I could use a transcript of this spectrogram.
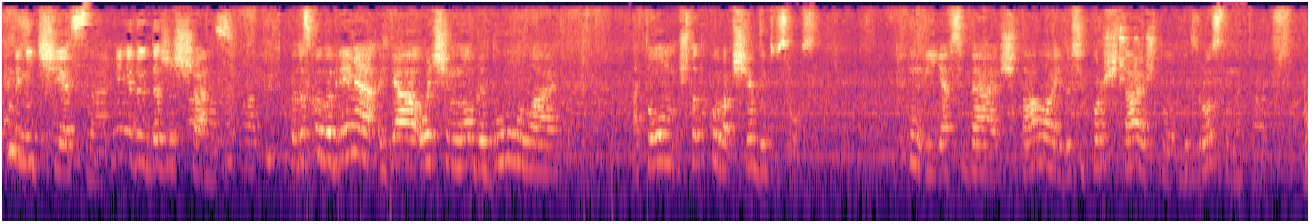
Это нечестно. Мне не дают даже шанс. В подростковое время я очень много думала о том, что такое вообще быть взрослым. Ну, и я всегда считала, и до сих пор считаю, что быть взрослым — это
